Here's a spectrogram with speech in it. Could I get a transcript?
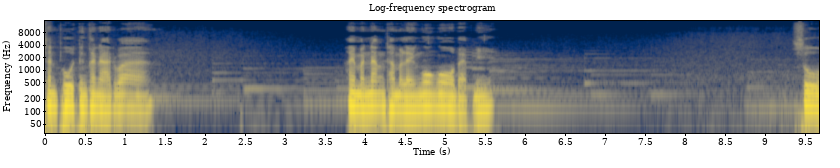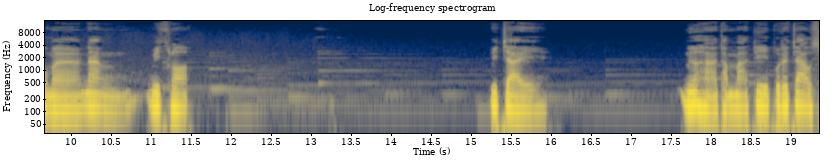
ท่านพูดถึงขนาดว่า ให้มานั่งทำอะไรโง่ๆแบบนี้ สู้มานั่งวิเคราะห์ วิจัย เนื้อหาธรรมะที่พุทธเจ้าส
